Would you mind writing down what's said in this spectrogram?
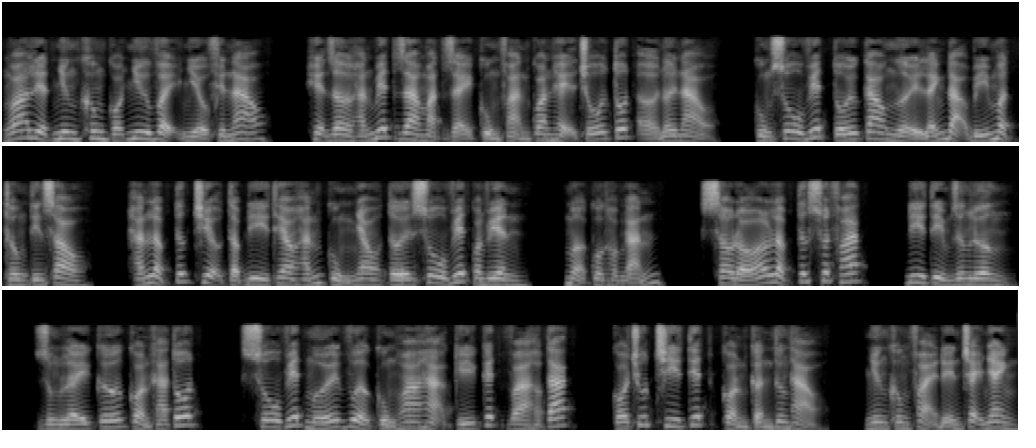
Ngoa liệt nhưng không có như vậy nhiều phiền não, hiện giờ hắn biết ra mặt dày cùng phản quan hệ chỗ tốt ở nơi nào, cùng Xô viết tối cao người lãnh đạo bí mật thông tin sau, hắn lập tức triệu tập đi theo hắn cùng nhau tới Xô viết quan viên, mở cuộc họp ngắn, sau đó lập tức xuất phát, đi tìm Dương Lương, dùng lấy cớ còn khá tốt, Xô viết mới vừa cùng Hoa Hạ ký kết và hợp tác, có chút chi tiết còn cần thương thảo, nhưng không phải đến chạy nhanh.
